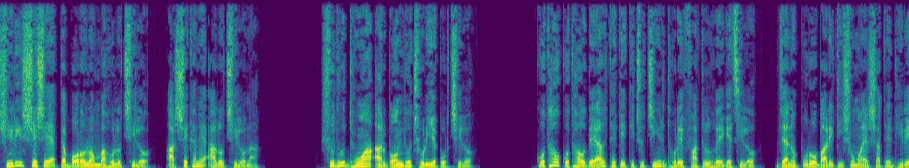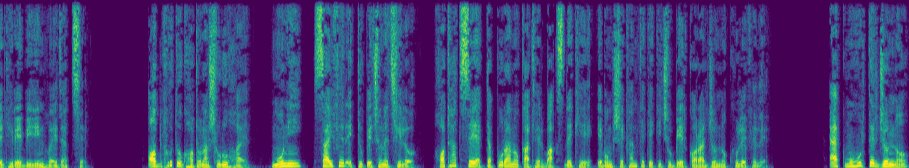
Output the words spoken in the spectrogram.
সিঁড়ির শেষে একটা বড় লম্বা হলো ছিল, আর সেখানে আলো ছিল না। শুধু ধোঁয়া আর গন্ধ ছড়িয়ে পড়ছিল। কোথাও কোথাও দেয়াল থেকে কিছু চিঁড় ধরে ফাটল হয়ে গেছিল, যেন পুরো বাড়িটি সময়ের সাথে ধীরে ধীরে বিলীন হয়ে যাচ্ছে। অদ্ভুত ঘটনা শুরু হয়। মনি সাইফের একটু পেছনে ছিল। হঠাৎ সে একটা পুরানো কাঠের বাক্স দেখে এবং সেখান থেকে কিছু বের করার জন্য খুলে ফেলে। এক মুহূর্তের জন্য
